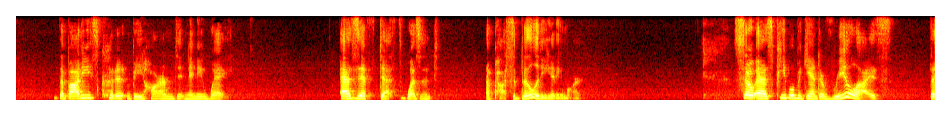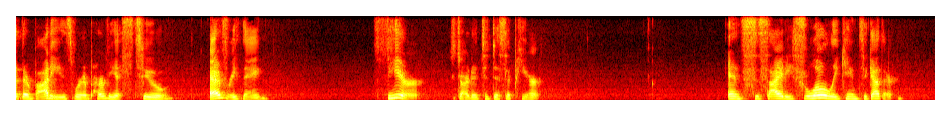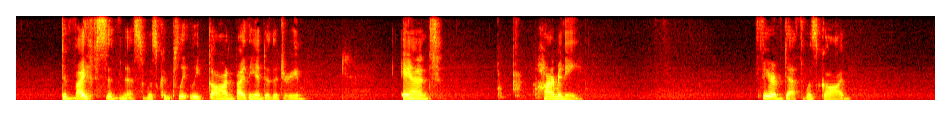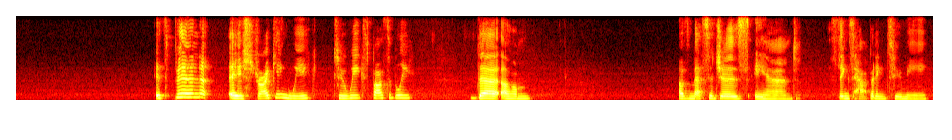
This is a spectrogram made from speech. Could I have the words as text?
the bodies couldn't be harmed in any way, as if death wasn't a possibility anymore. So, as people began to realize that their bodies were impervious to everything, fear started to disappear. And society slowly came together. Divisiveness was completely gone by the end of the dream. And harmony, fear of death was gone. It's been a striking week, two weeks possibly, that um, of messages and things happening to me.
